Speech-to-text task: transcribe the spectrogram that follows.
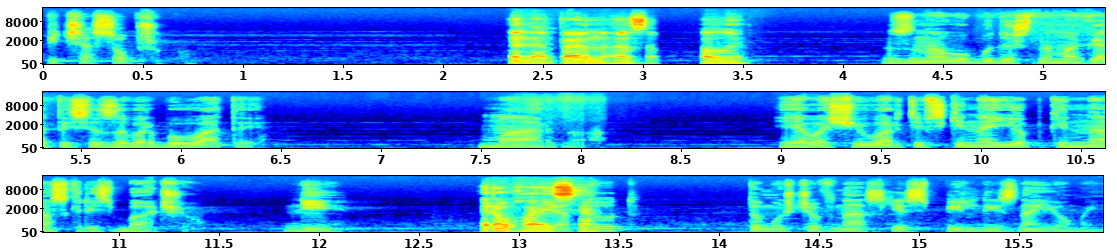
під час обшуку. Не напевно, а запали. Знову будеш намагатися завербувати? Марно. Я ваші вартівські найобки наскрізь бачу. Ні, ругайся. Я тут, тому що в нас є спільний знайомий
